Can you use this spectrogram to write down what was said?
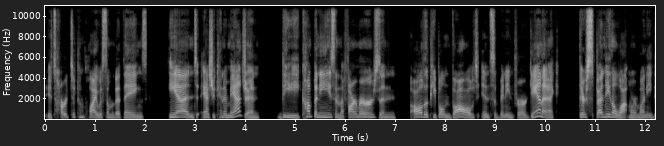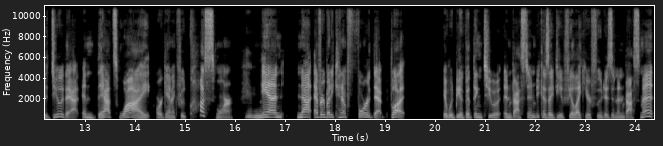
It's hard to comply with some of the things. And as you can imagine, the companies and the farmers and all the people involved in submitting for organic, they're spending a lot more money to do that. And that's why organic food costs more. Mm-hmm. And not everybody can afford that, but it would be a good thing to invest in because I do feel like your food is an investment,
